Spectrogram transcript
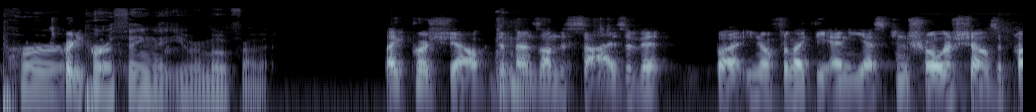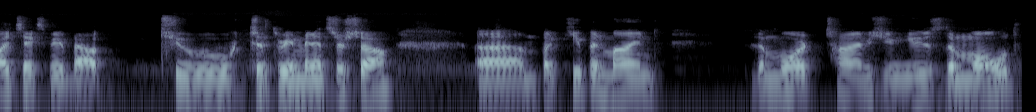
per per quick. thing that you remove from it. Like per shell, depends on the size of it. But you know, for like the NES controller shells, it probably takes me about two to three minutes or so. Um, but keep in mind, the more times you use the mold,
